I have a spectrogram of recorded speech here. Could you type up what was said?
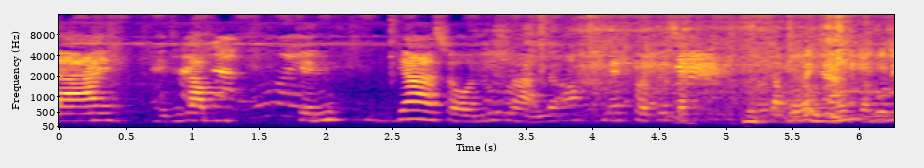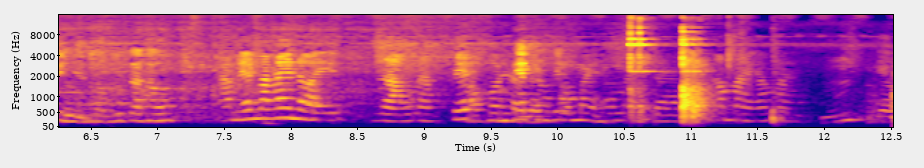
ยายเห็นลำ เห็นย่าสอนลูกหลานแล้วเอาเม็ดคอยไปใส่เป็นยังก็เป็นยังเอาเม็ดมาให้หน่อยหลังนะเฟซเอาใหม่เอาใหม่จ้าเอาใหม่เอาใหม่อืมเดี๋ยว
